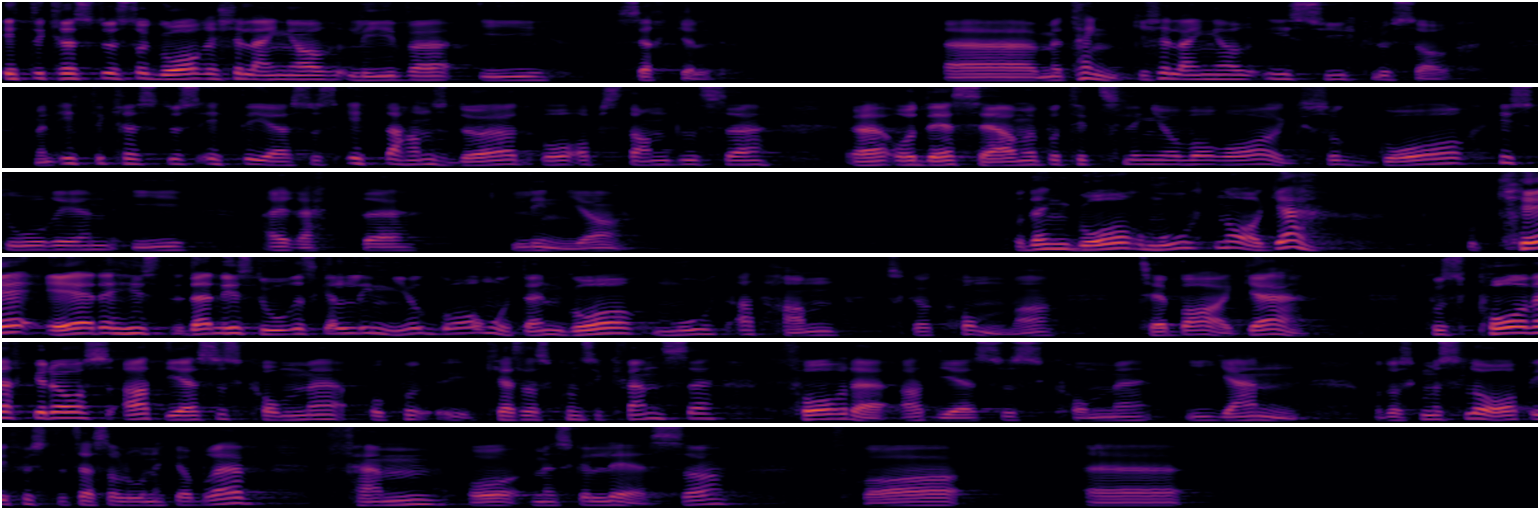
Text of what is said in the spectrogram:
Etter Kristus så går ikke lenger livet i sirkel. Eh, vi tenker ikke lenger i sykluser. Men etter Kristus, etter Jesus, etter hans død og oppstandelse, eh, og det ser vi på tidslinja vår òg, så går historien i ei rette linje. Og den går mot noe. Og hva er det den historiske linja går mot? Den går mot at han skal komme tilbake. Hvordan påvirker det oss at Jesus kommer, og hva slags konsekvenser får det at Jesus kommer igjen? Og Da skal vi slå opp i 1. Tessalonikerbrev 5, og vi skal lese fra eh,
